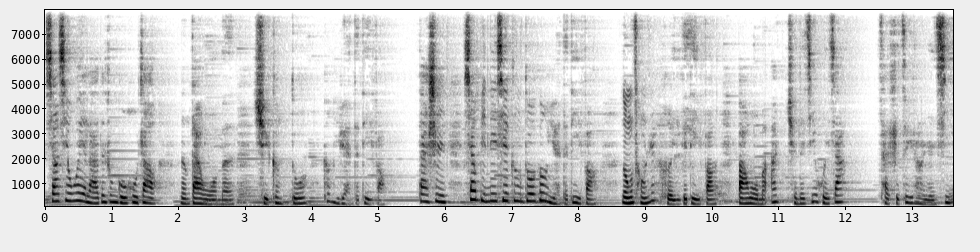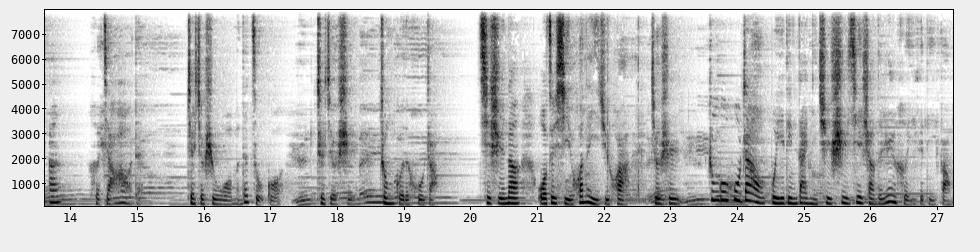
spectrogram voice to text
相信未来的中国护照。能带我们去更多更远的地方，但是相比那些更多更远的地方，能从任何一个地方把我们安全的接回家，才是最让人心安和骄傲的。这就是我们的祖国，这就是中国的护照。其实呢，我最喜欢的一句话就是：中国护照不一定带你去世界上的任何一个地方，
